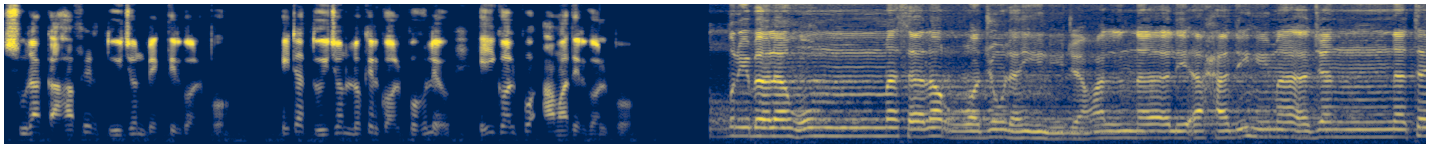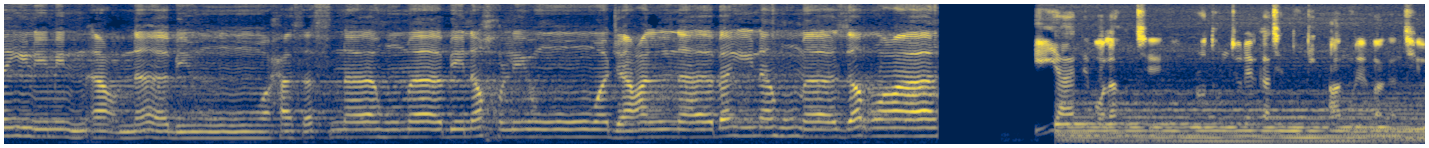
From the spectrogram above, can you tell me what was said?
সুরা কাহাফের দুইজন ব্যক্তির গল্প। এটা দুইজন লোকের গল্প হলেও এই গল্প আমাদের গল্প। اضرب لهم مثل الرجلين جعلنا لأحدهما جنتين من أعناب وحففناهما بنخل وجعلنا بينهما زرعا এই আয়াতে বলা হচ্ছে প্রথম জনের কাছে দুটি আঙুরের বাগান ছিল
